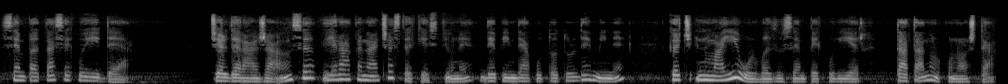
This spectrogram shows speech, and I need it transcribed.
se împăcase cu ideea. Cel deranja însă era că în această chestiune depindea cu totul de mine, căci numai eu îl văzusem pe curier, tata nu-l cunoștea.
